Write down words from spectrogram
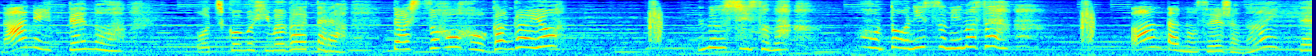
何言ってんの？落ち込む暇があったら脱出方法を考えよルーシー様本当にすみません。あんたのせいじゃないって。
